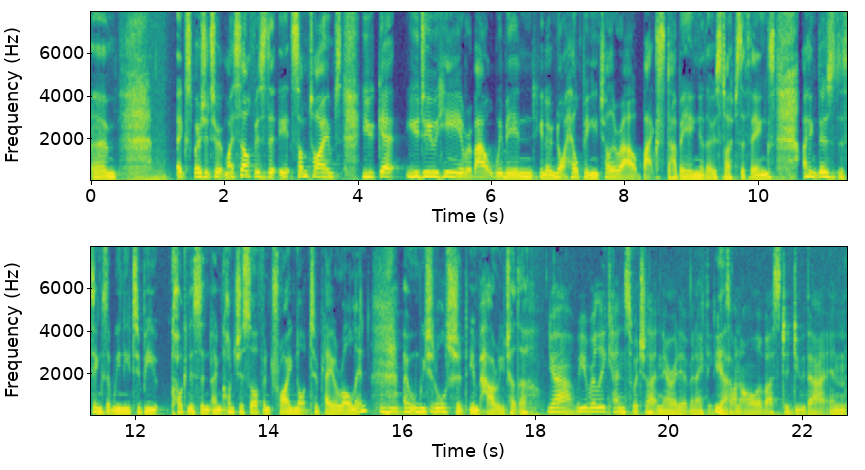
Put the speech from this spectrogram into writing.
Um, exposure to it myself is that it sometimes you get you do hear about women you know not helping each other out backstabbing those types of things. I think those are the things that we need to be cognizant and conscious of and try not to play a role in. Mm-hmm. and we should all should empower each other. Yeah we really can switch that narrative and i think yeah. it's on all of us to do that. And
